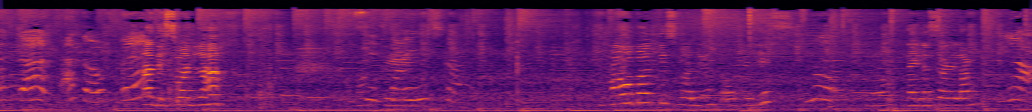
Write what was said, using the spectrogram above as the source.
Ate, open. Ah, this one lang. Okay. dinosaur. How about this one? You want to open this? No. No? Dinosaur lang? Yeah.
